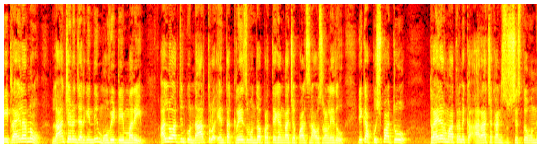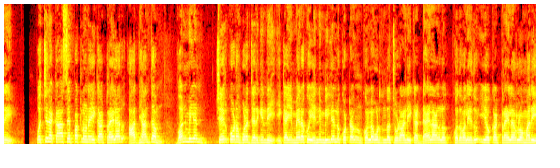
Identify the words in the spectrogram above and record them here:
ఈ ట్రైలర్ను లాంచ్ చేయడం జరిగింది మూవీ టీం మరి. అల్లు అర్జున్కు నార్త్లో ఎంత క్రేజ్ ఉందో ప్రత్యేకంగా చెప్పాల్సిన అవసరం లేదు. ఇక పుష్ప టూ ట్రైలర్ మాత్రం ఇక అరాచకాన్ని సృష్టిస్తూ ఉంది. వచ్చిన కాసేపట్లోనే ఇక ట్రైలర్ ఆద్యాంతం వన్ మిలియన్ చేరుకోవడం కూడా జరిగింది. ఇక ఈ మేరకు ఎన్ని మిలియన్లు కొట్ట కొల్లగొడుతుందో చూడాలి. ఇక డైలాగులు కుదవలేదు. ఈ యొక్క ట్రైలర్లో మరి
